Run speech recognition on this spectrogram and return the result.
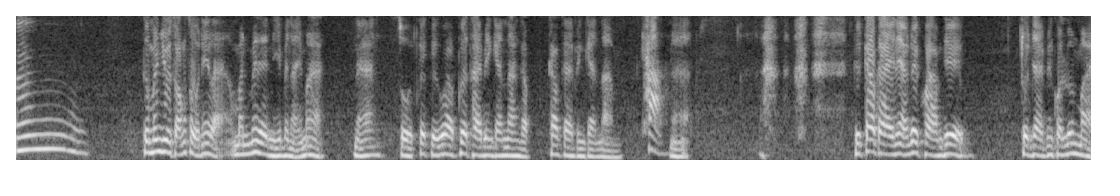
อืมคือมันอยู่สองสูตรนี่แหละ มันไม่ได้หนีไปไหนมาก นะสูตรก็คือว่าเพื่อไทยเป็นแกนนำกับก้าวไกลเป็นแกนนำค่ะนะฮะคือก้าวไกลเนี่ยด้วยความที่ส่วนใหญ่เป็นคนรุ่นใหม่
